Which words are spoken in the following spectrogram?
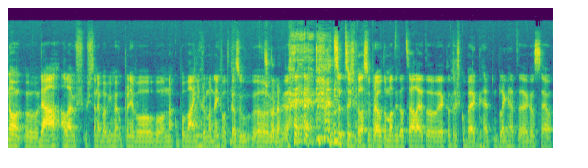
No, uh, dá, ale už, už se nebavíme úplně o, o nakupování hromadných odkazů. Uh, Škoda. co, což byla super automatizace, ale je to jako trošku black hat, black hat jako SEO.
